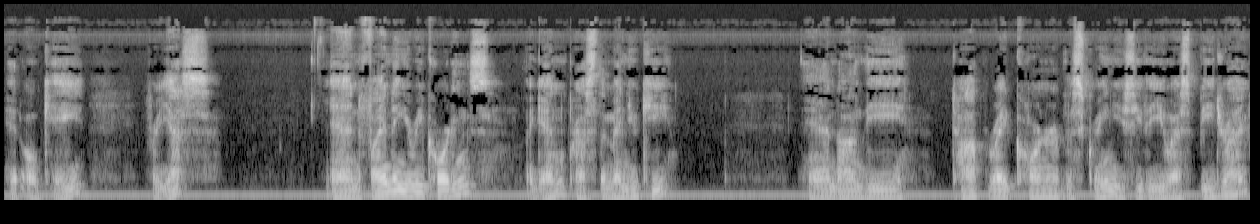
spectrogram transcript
Hit OK for yes. And finding your recordings, again, press the menu key. And on the top right corner of the screen, you see the USB drive.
